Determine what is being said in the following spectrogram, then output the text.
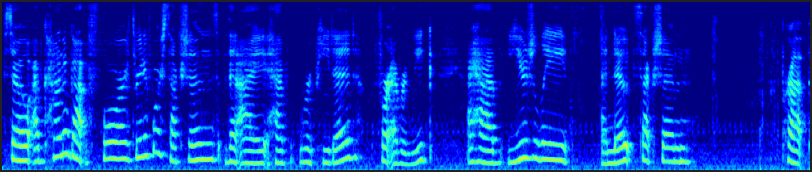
So I've kind of got four, three to four sections that I have repeated for every week. I have usually a note section, prep,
